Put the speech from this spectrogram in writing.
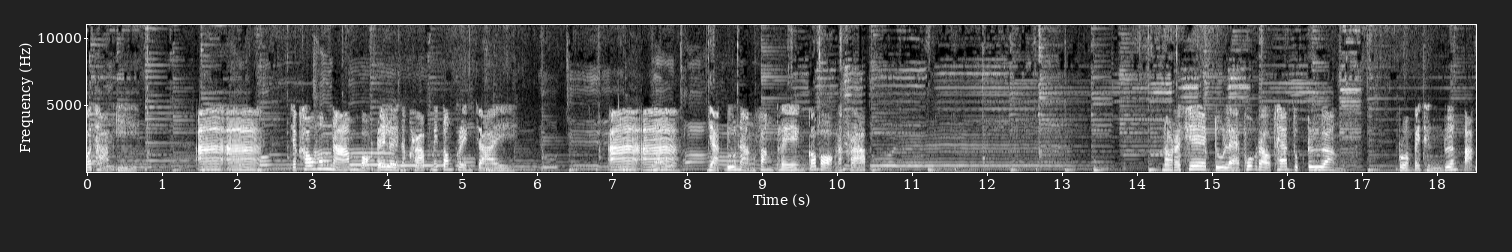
ก็ถามอีก อาอาจะเข้าห้องน้ำบอกได้เลยนะครับ ไม่ต้องเกรงใจ อาอา อยากดูหนังฟังเพลงก็บอกนะครับ นรเชษดูแลพวกเราแทบทุกเรื่อง รวมไปถึงเรื่องปาก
